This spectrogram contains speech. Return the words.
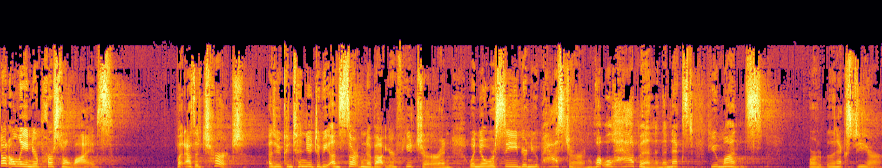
not only in your personal lives, but as a church, as you continue to be uncertain about your future and when you'll receive your new pastor and what will happen in the next few months or the next year.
